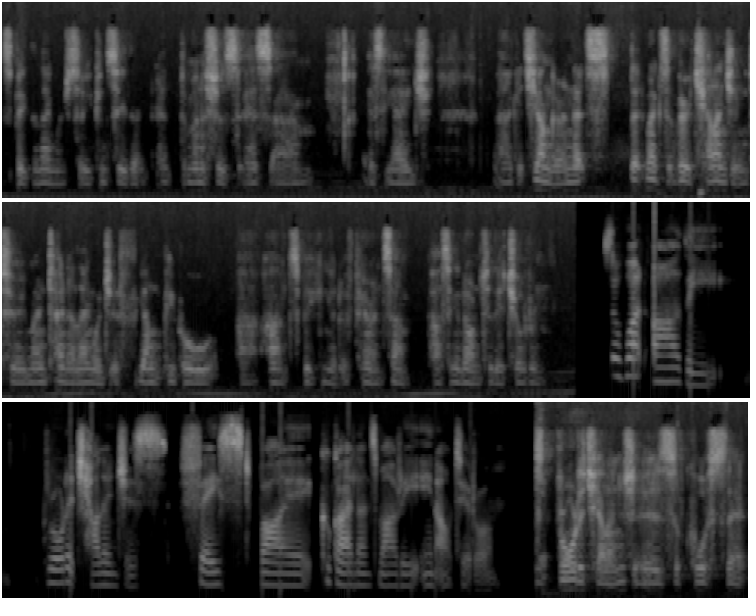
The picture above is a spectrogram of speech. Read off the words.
speak the language. So you can see that it diminishes as um, as the age uh, gets younger, and that's that makes it very challenging to maintain a language if young people uh, aren't speaking it, if parents aren't passing it on to their children. So, what are the broader challenges faced by Cook Islands Maori in Aotearoa? Broader challenge is, of course, that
